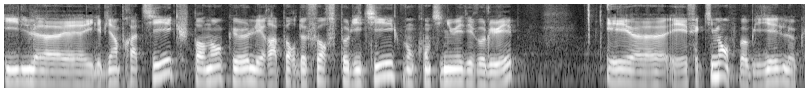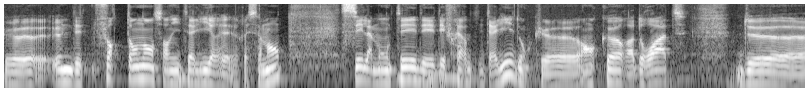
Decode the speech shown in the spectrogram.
il, euh, il, est bien pratique pendant que les rapports de force politiques vont continuer d'évoluer. Et, effectivement, il ne faut pas oublier qu'une des fortes tendances en Italie récemment, c'est la montée des, frères d'Italie, donc encore à droite de,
